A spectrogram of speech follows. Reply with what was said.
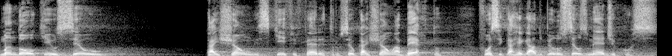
Mandou que o seu caixão, esquife, féretro, seu caixão aberto, fosse carregado pelos seus médicos.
